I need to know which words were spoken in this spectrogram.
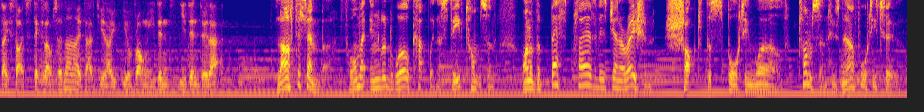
they started sticking up and said, "No, no, Dad, you know you're wrong. You didn't, you didn't do that." Last December, former England World Cup winner Steve Thompson, one of the best players of his generation, shocked the sporting world. Thompson, who's now 42,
